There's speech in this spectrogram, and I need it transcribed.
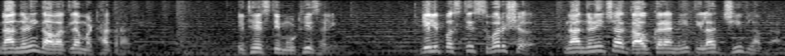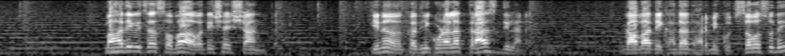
नांदणी गावातल्या मठात राहते. इथेच ती मोठी झाली. गेली पस्तीस वर्ष नांदणीच्या गावकऱ्यांनी तिला जीव लावला महादेवीचा स्वभाव अतिशय शांत. तिनं कधी कोणाला त्रास दिला नाही. गावात एखादा धार्मिक उत्सव असू दे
